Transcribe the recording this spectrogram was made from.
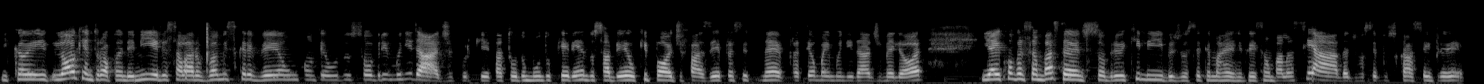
E, e, logo que entrou a pandemia, eles falaram: vamos escrever um conteúdo sobre imunidade, porque está todo mundo querendo saber o que pode fazer para né, ter uma imunidade melhor. E aí conversamos bastante sobre o equilíbrio, de você ter uma refeição balanceada, de você buscar sempre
